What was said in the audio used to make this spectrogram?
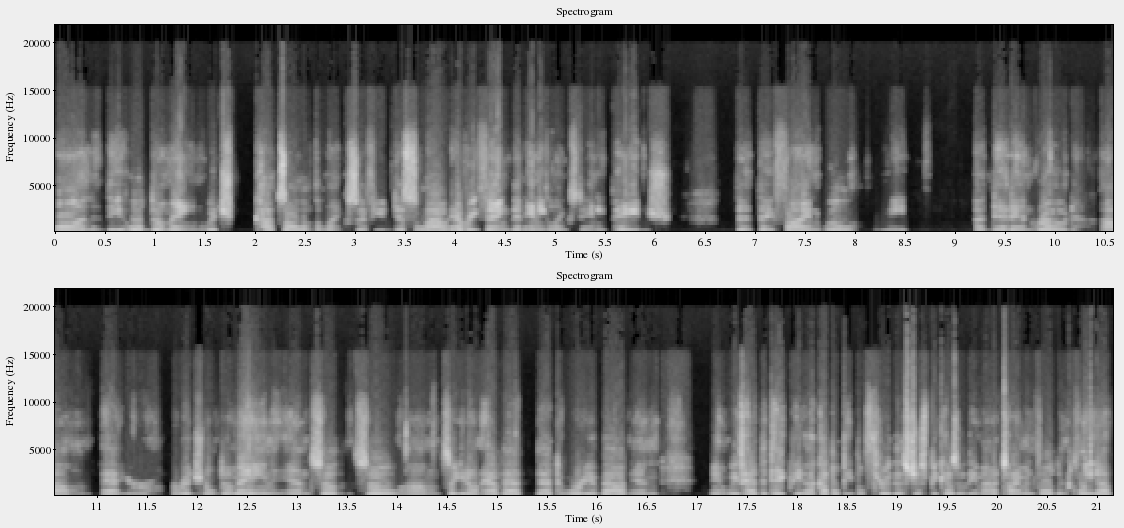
on the old domain, which cuts all of the links. So if you disallow everything, then any links to any page that they find will meet a dead end road um, at your original domain, and so so um, so you don't have that that to worry about. And you know, we've had to take a couple people through this just because of the amount of time involved in cleanup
